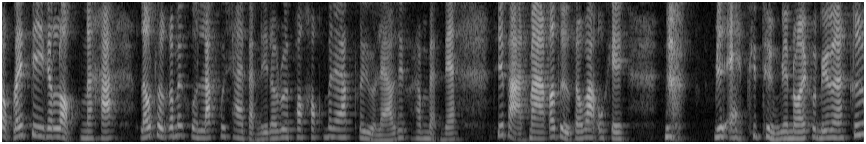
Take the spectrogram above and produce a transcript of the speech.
ตบไล่ตีกันหรอกนะคะ แล้วเธอก็ไม่ควรรักผู้ชายแบบนี้แล้วด้วยเพราะเขาก็ไม่ได้รักเธออยู่แล้วที่เขาทำแบบเนี้ยที่ผ่านมาก็ถือซะว่าโอเค มีแอบคิดถึงเมียน้อยคนนี้นะคือ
